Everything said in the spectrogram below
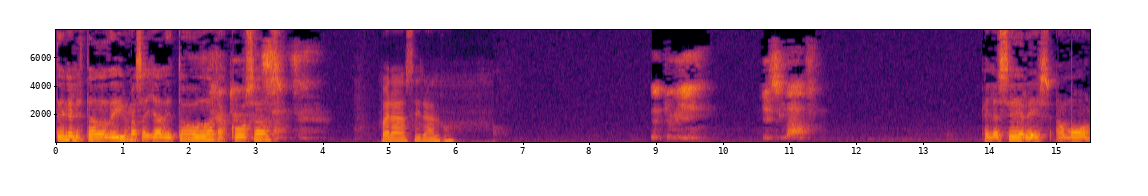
Mantén el estado de ir más allá de todas las cosas para hacer algo. El hacer es amor.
